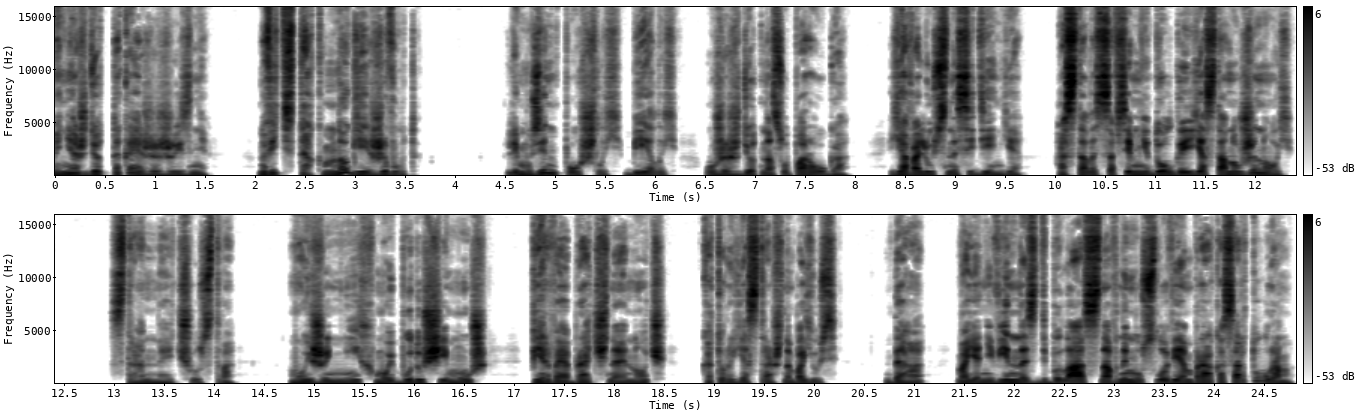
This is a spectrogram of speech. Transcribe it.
Меня ждет такая же жизнь. Но ведь так многие живут. Лимузин пошлый, белый, уже ждет нас у порога. Я валюсь на сиденье. Осталось совсем недолго, и я стану женой. Странное чувство. Мой жених, мой будущий муж, первая брачная ночь, которой я страшно боюсь. Да, Моя невинность была основным условием брака с Артуром.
